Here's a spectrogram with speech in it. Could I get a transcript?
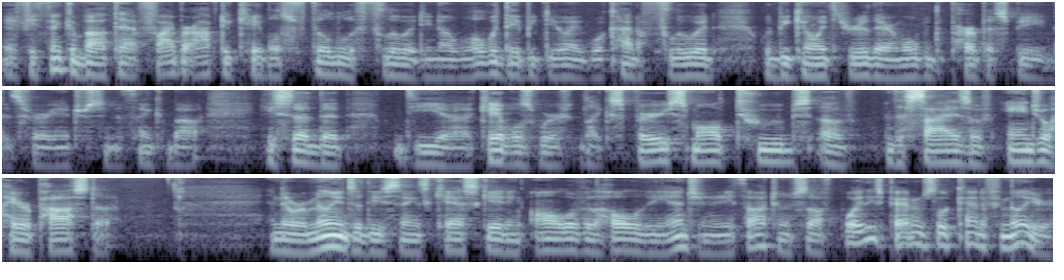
If you think about that, fiber optic cables filled with fluid, you know, what would they be doing? What kind of fluid would be going through there, and what would the purpose be? That's very interesting to think about. He said that the uh, cables were like very small tubes of the size of angel hair pasta and there were millions of these things cascading all over the hull of the engine, and he thought to himself, Boy, these patterns look kind of familiar.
